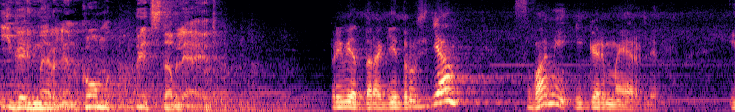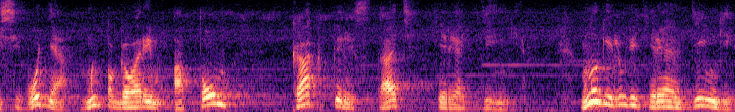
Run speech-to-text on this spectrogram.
Игорь Мерлин.ком представляет. Привет, дорогие друзья! С вами Игорь Мерлин. И сегодня мы поговорим о том, как перестать терять деньги. Многие люди теряют деньги.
